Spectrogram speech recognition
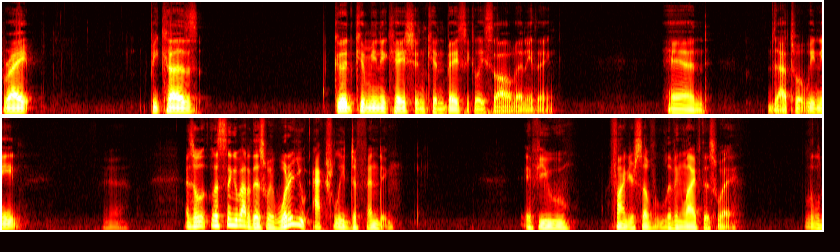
right? Because good communication can basically solve anything, and that's what we need. Yeah. And so let's think about it this way what are you actually defending if you find yourself living life this way? A little,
